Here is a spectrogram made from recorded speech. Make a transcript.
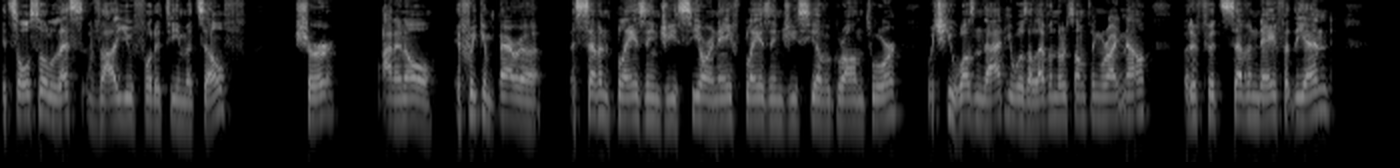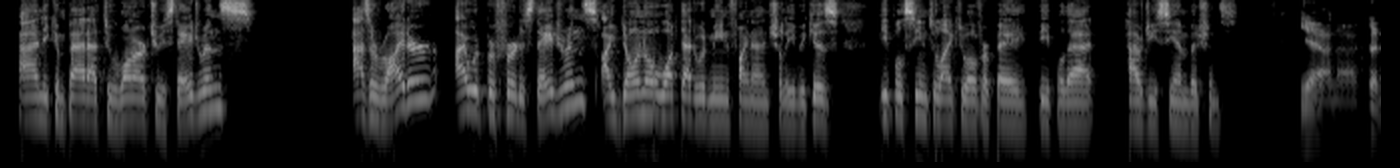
it's also less value for the team itself. Sure, I don't know if we compare a, a seventh place in GC or an eighth place in GC of a Grand Tour, which he wasn't that. He was 11th or something right now. But if it's seventh, eighth at the end, and you compare that to one or two stage wins, as a rider, I would prefer the stage wins. I don't know what that would mean financially because people seem to like to overpay people that have GC ambitions. Yeah, I know. But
